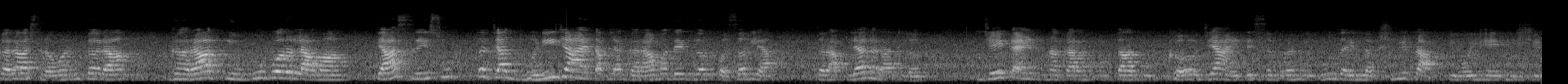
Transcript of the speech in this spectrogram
करा श्रवण करा. घरात यूट्यूबवर लावा. त्या श्रीसूक्तच्या ध्वनी ज्या आहेत आपल्या घरामध्ये जर पसरल्या तर आपल्या घरातलं जे काय नकारात्मकता दुःख जे आहे ते सगळं निघून जाईल लक्ष्मी प्राप्ती होईल हे निश्चित.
